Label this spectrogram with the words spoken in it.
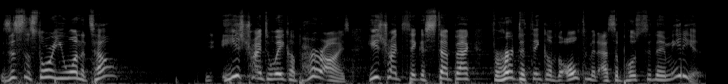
Is this the story you want to tell? He's trying to wake up her eyes. He's trying to take a step back for her to think of the ultimate as opposed to the immediate.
